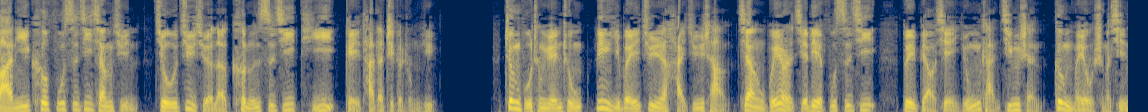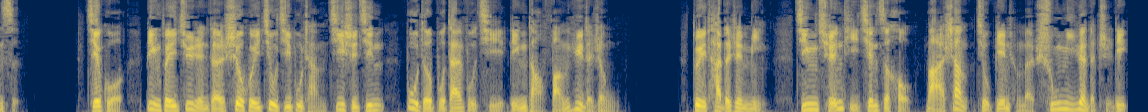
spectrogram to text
马尼科夫斯基将军就拒绝了克伦斯基提议给他的这个荣誉。政府成员中另一位军人海军上将维尔杰列夫斯基对表现勇敢精神更没有什么心思。结果，并非军人的社会救济部长基什金不得不担负起领导防御的任务。对他的任命，经全体签字后，马上就编成了枢密院的指令。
